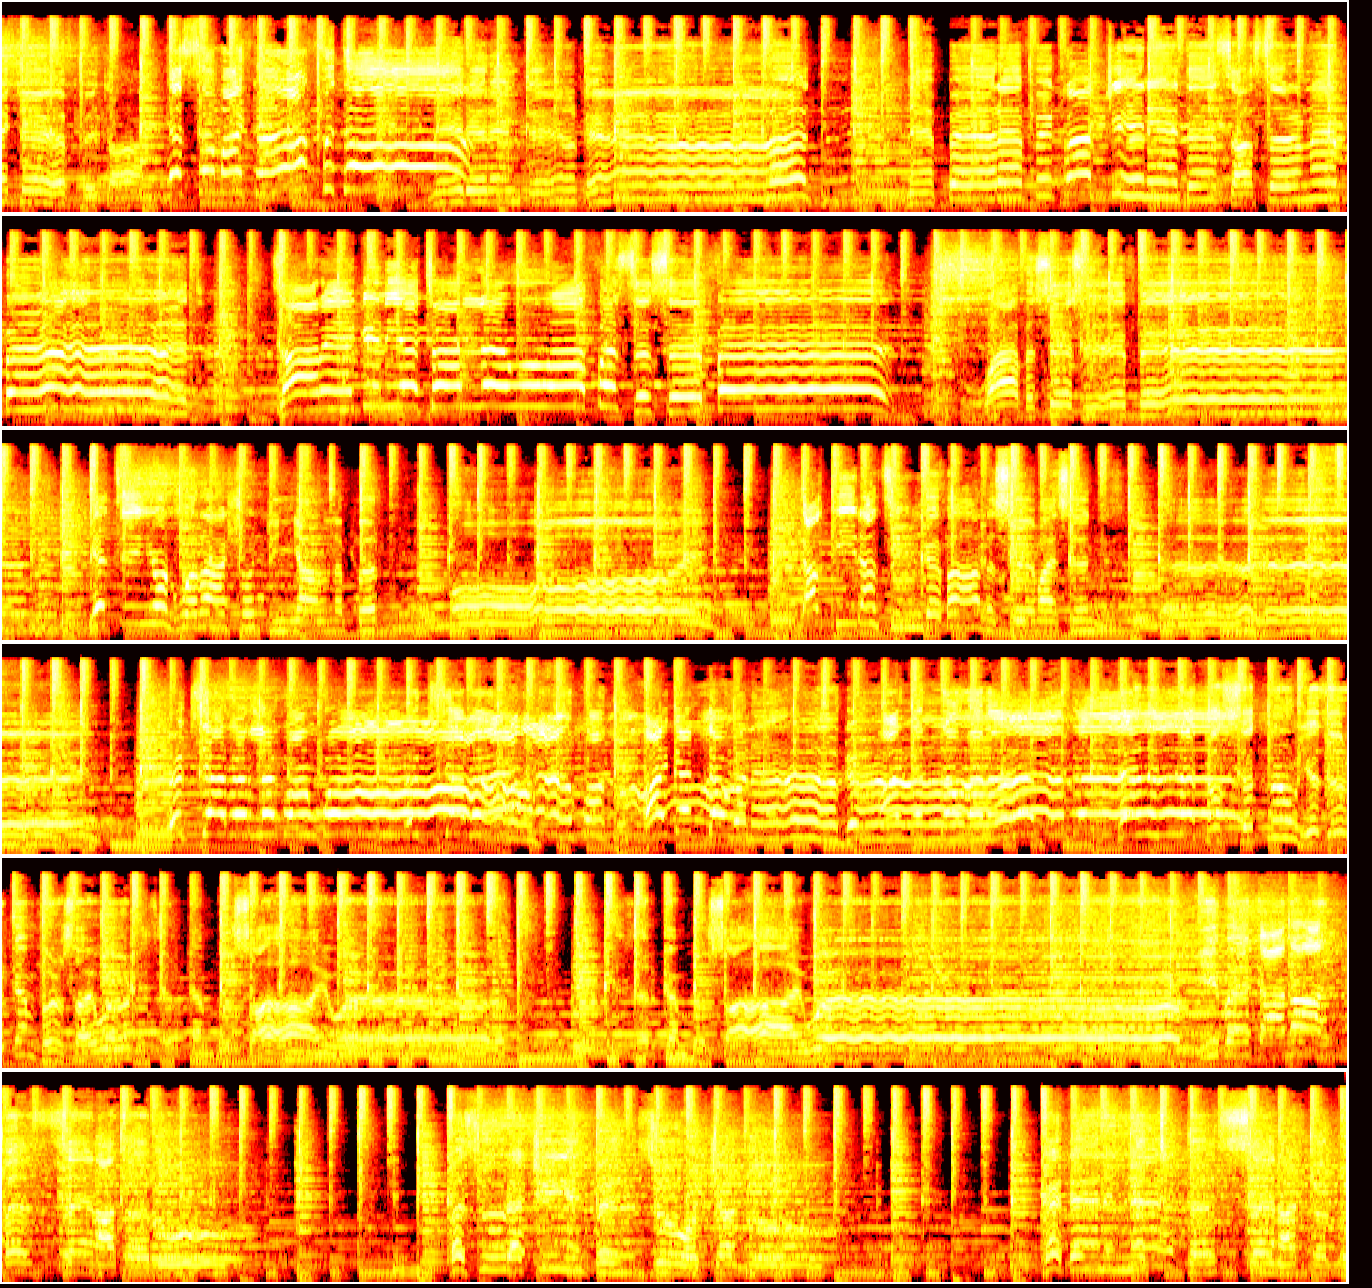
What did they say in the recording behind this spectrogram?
የሰማይ ከፍታ የሰማይ ከፍታ! ምድርን ጥልቀት ነበረ ፍቅራችን የተሳሰርንበት ዛሬ ግን የታለ ውሃ ፈሰሰበት ውሃ ፈሰሰበት። የጽዮን ወራሾች እኛ አልነበርንም ሞይ ቃል ኪዳን ስንገባ ለሰማይ ስንለይ እግዚአብሔር አይገዳው ለነገር ደህንነት ሐሰት ነው የዘር ቀንበር ሳይወርድ የዘር ቀንበር ሳይወርድ የዘር ቀንበር ሳይወርድ ይበቃናል መሰናጠሩ በዙሪያችን ብዙዎች አሉ ከደህንነት ተሰናከሉ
